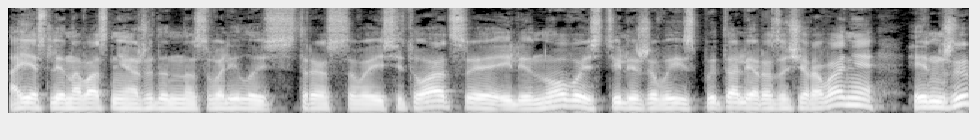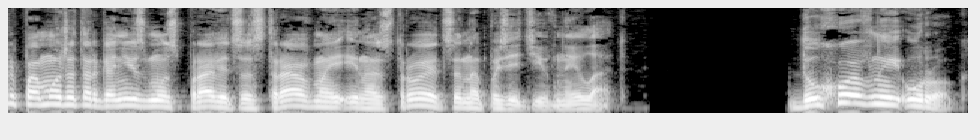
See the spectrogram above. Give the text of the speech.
А если на вас неожиданно свалилась стрессовая ситуация или новость, или же вы испытали разочарование, инжир поможет организму справиться с травмой и настроиться на позитивный лад. Духовный урок.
